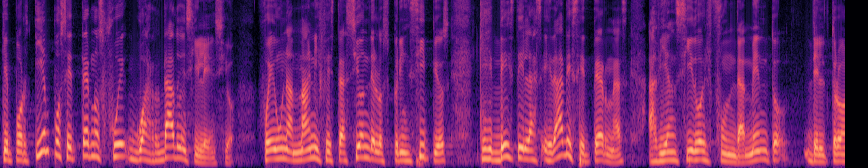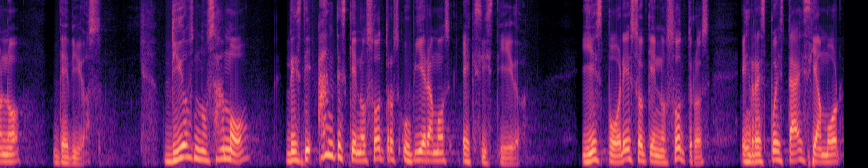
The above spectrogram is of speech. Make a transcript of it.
que por tiempos eternos fue guardado en silencio. Fue una manifestación de los principios que desde las edades eternas habían sido el fundamento del trono de Dios. Dios nos amó desde antes que nosotros hubiéramos existido. Y es por eso que nosotros, en respuesta a ese amor,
